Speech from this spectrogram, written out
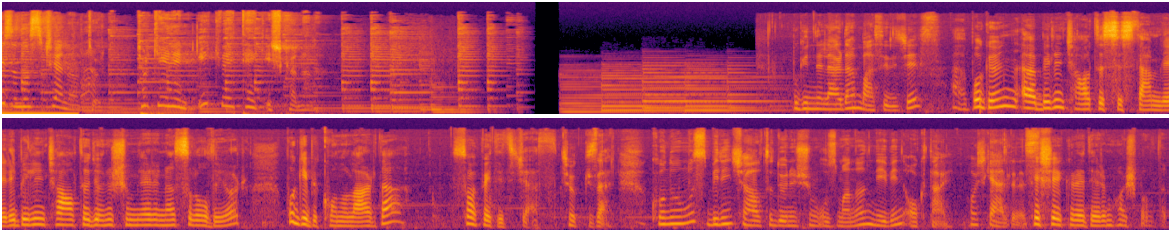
Business Channel Türk, Türkiye'nin ilk ve tek iş kanalı. Bugün nelerden bahsedeceğiz? Bugün e, bilinçaltı sistemleri, bilinçaltı dönüşümleri nasıl oluyor? Bu gibi konularda sohbet edeceğiz. Çok güzel. Konuğumuz bilinçaltı dönüşüm uzmanı Nevin Oktay. Hoş geldiniz. Teşekkür ederim, hoş bulduk.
